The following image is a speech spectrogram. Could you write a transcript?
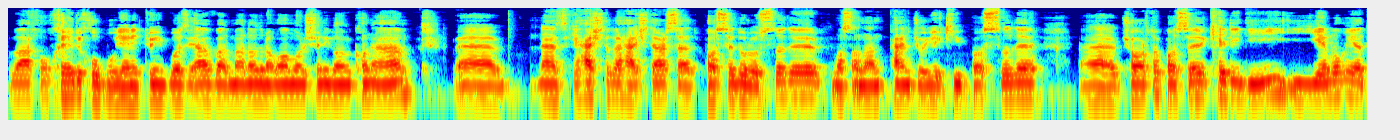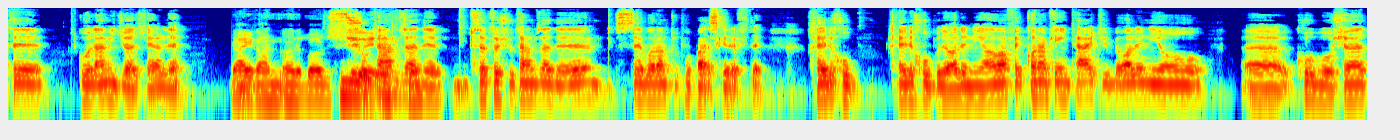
و خب خیلی خوب بود. یعنی تو این بازی اول من دارم آمارشو نگاه می‌کنم. نزدیک 88 درصد پاس درست داده. مثلا 51 پاس داده. چهار تا پاس کلیدی یه موقعیت گلم ایجاد کرده. دقیقا آره باز شوت هم زده. سه تا شوت هم زده. سه بارم توپو پس گرفته. خیلی خوب خیلی خوب بوده آلنیا. و فکر کنم که این ترکیب آلنیا و کوبو شاید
